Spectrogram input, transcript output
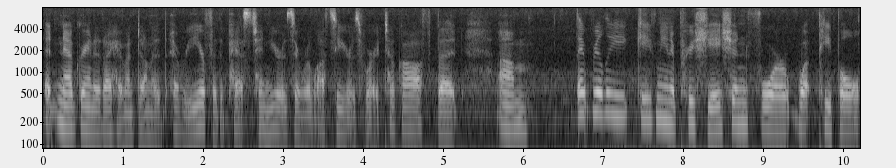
And now, granted, I haven't done it every year for the past 10 years. There were lots of years where I took off, but um, that really gave me an appreciation for what people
